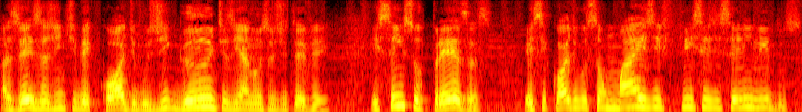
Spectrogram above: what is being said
Às vezes a gente vê códigos gigantes em anúncios de TV e, sem surpresas, esses códigos são mais difíceis de serem lidos.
